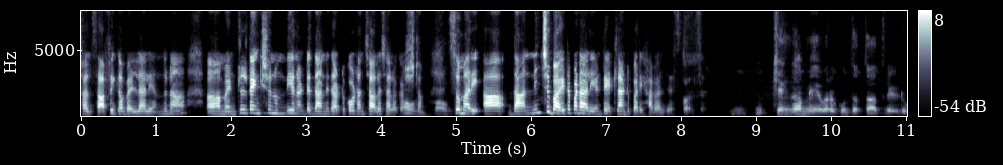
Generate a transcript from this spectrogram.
చాలా సాఫీగా వెళ్ళాలి అందున మెంటల్ టెన్షన్ ఉంది అని అంటే దాన్ని తట్టుకోవడం చాలా చాలా కష్టం. సో మరి ఆ దాని నుంచి బయటపడాలి అంటే ఎట్లాంటి పరిహారాలు చేసుకోవాలి సార్ ముఖ్యంగా మే వరకు దత్తాత్రేయుడు.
